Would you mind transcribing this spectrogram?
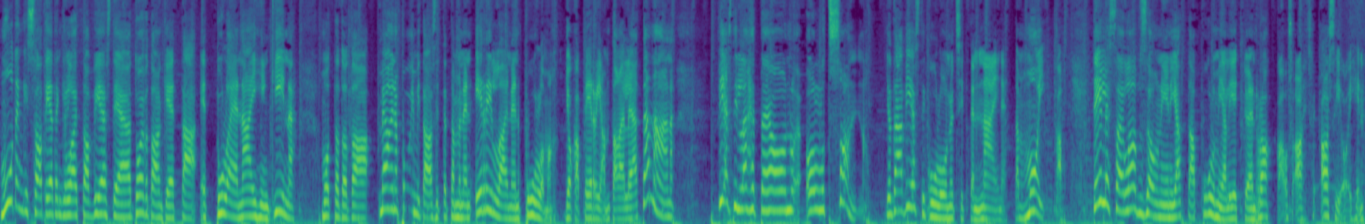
Muutenkin saa tietenkin laittaa viestiä ja toivotaankin, että, että tulee näihinkin. Mutta tota, me aina poimitaan sitten tämmönen erilainen pulma joka perjantaille. Ja tänään viestin lähettäjä on ollut Sanna. Ja tämä viesti kuuluu nyt sitten näin, että moikka. Teille sai Love Zoneen jättää pulmia liittyen rakkausasioihin.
